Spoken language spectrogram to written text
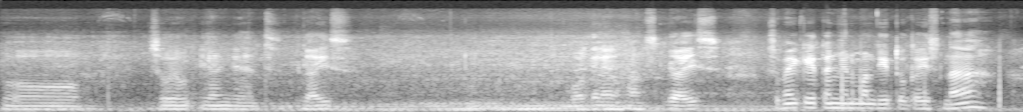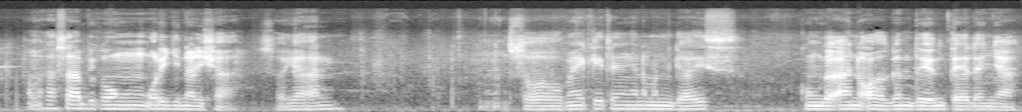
So, so yan guys. Fold and hangs guys. So, may kita nyo naman dito guys na masasabi kong original siya. So, yan. So, may kita nyo naman guys kung gaano kaganda yung tela niya.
